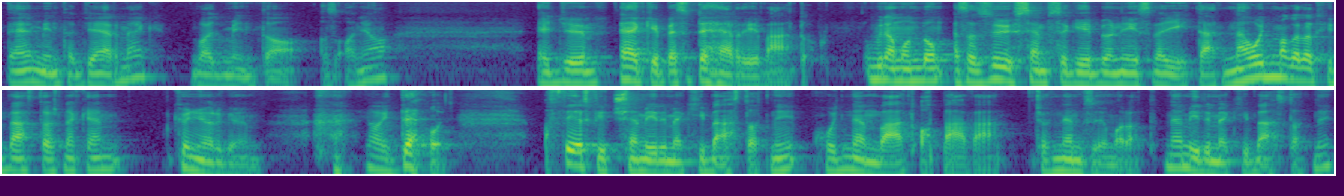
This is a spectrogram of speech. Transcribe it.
te, mint a gyermek, vagy mint a, az anya, egy elképesztő teherré váltok. Újra mondom, ez az ő szemszögéből nézve így. Tehát nehogy magadat hibáztass nekem, könyörgöm. Jaj, dehogy. A férfit sem éri meg hibáztatni, hogy nem vált apává, csak nemző maradt. Nem éri meg hibáztatni.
